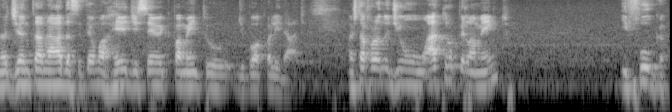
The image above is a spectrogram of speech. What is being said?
não adianta nada você ter uma rede sem um equipamento de boa qualidade. A gente está falando de um atropelamento e fuga.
